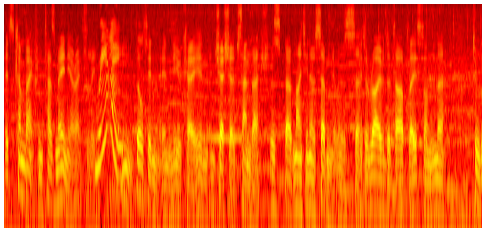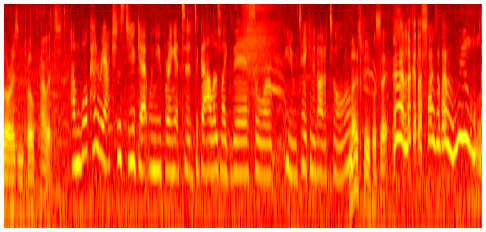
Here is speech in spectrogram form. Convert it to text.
it's come back from Tasmania actually. Really? Mm, Built in, in the UK, in, in Cheshire, Sandbach. It was about 1907. It was. Uh, it arrived at our place on uh, two lorries and 12 pallets. And what kind of reactions do you get when you bring it to, to galas like this or, you know, taking it out at all? Most people say, "Ah, look at the size of those wheels.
